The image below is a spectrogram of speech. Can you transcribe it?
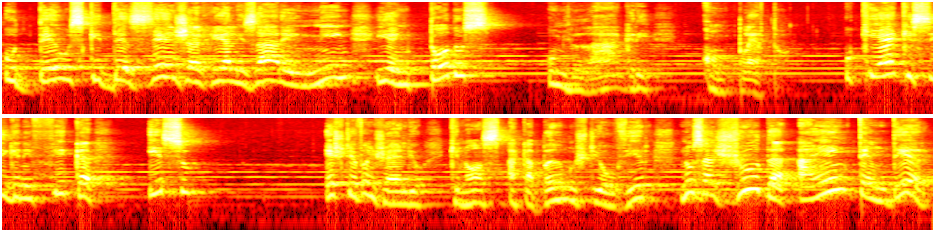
o Deus que deseja realizar em mim e em todos o milagre completo. O que é que significa isso? Este evangelho que nós acabamos de ouvir nos ajuda a entender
